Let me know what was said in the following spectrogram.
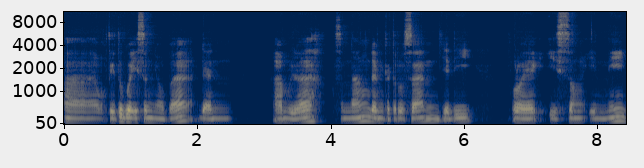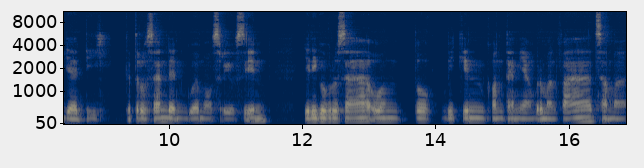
uh, waktu itu gue iseng nyoba dan alhamdulillah senang dan keterusan. Jadi proyek iseng ini jadi keterusan dan gue mau seriusin. Jadi gue berusaha untuk bikin konten yang bermanfaat sama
